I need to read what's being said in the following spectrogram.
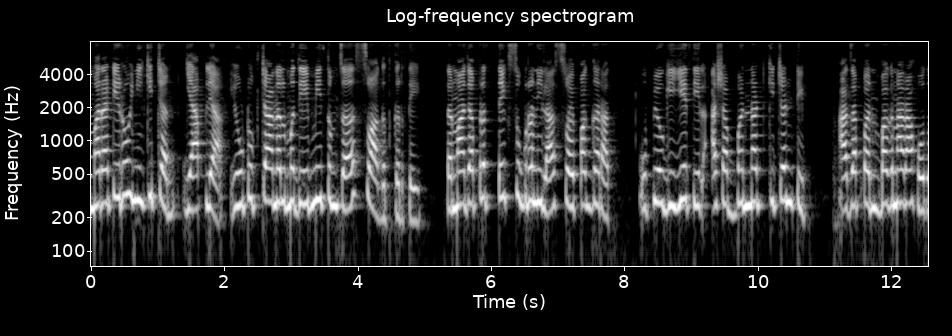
मराठी रोहिणी किचन या आपल्या यूट्यूब चॅनलमध्ये मी तुमचं स्वागत करते. तर माझ्या प्रत्येक सुगरणीला स्वयंपाकघरात उपयोगी येतील अशा भन्नाट किचन टिप आज आपण बघणार आहोत.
